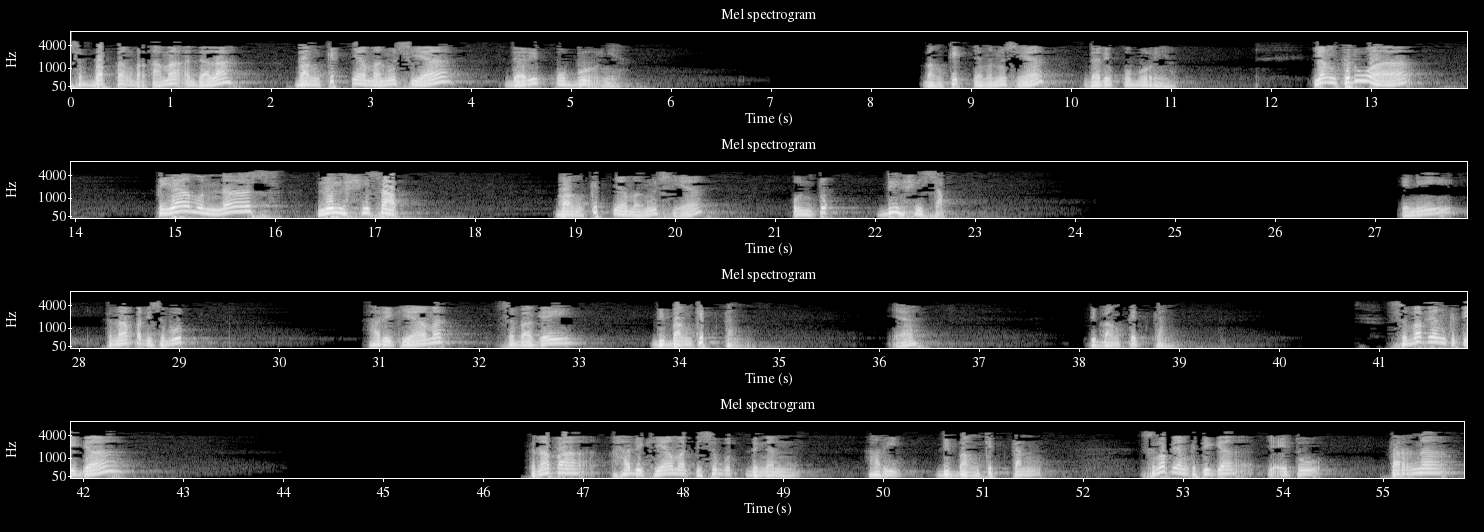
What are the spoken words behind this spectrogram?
Sebab yang pertama adalah bangkitnya manusia dari kuburnya. Bangkitnya manusia dari kuburnya. Yang kedua, qiyamun nas lil hisab bangkitnya manusia untuk dihisap. Ini kenapa disebut hari kiamat sebagai dibangkitkan. Ya. Dibangkitkan. Sebab yang ketiga Kenapa hari kiamat disebut dengan hari dibangkitkan? Sebab yang ketiga yaitu karena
